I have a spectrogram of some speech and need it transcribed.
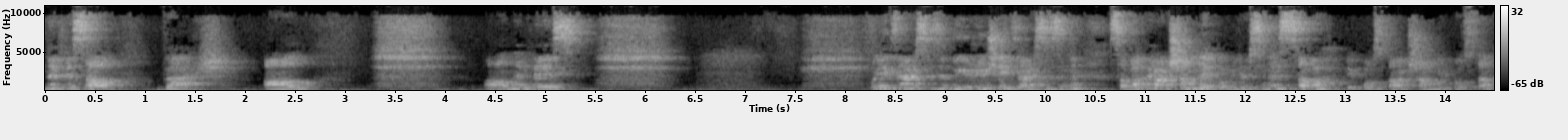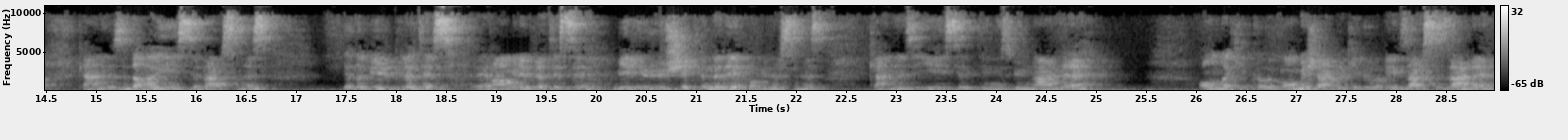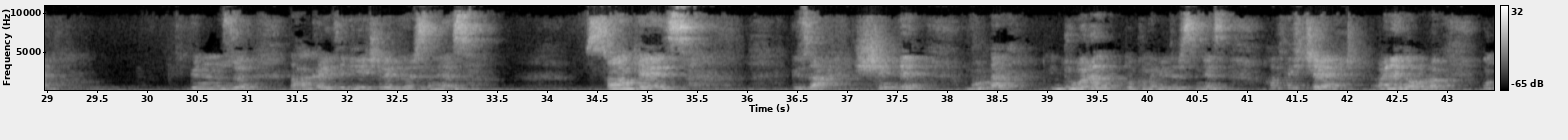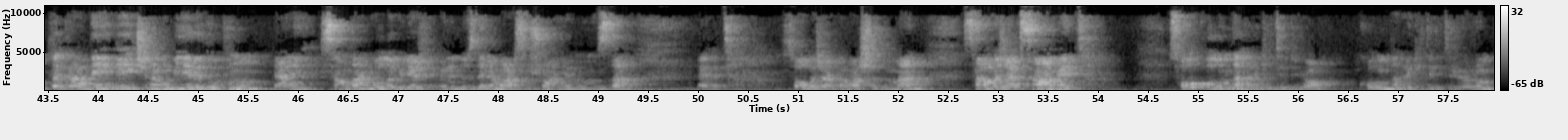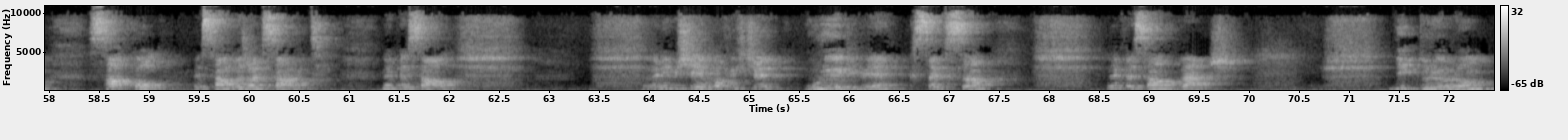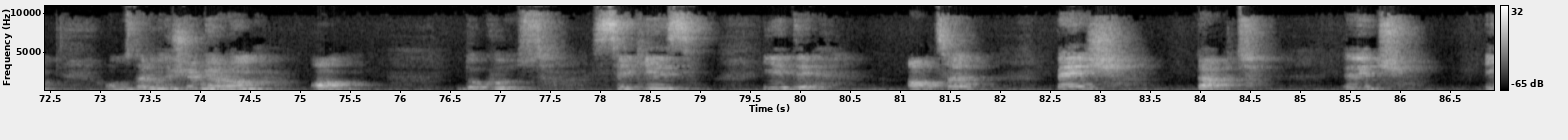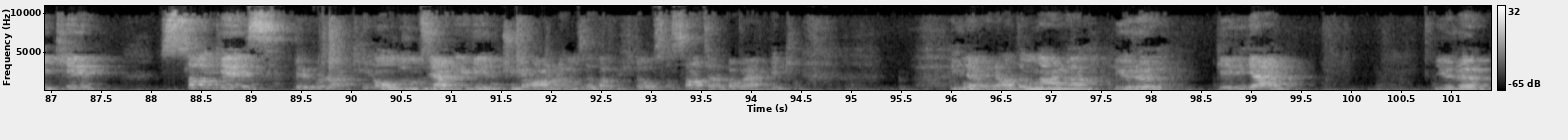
Nefes al, ver. Al, Al nefes. Bu egzersizi, bu yürüyüş egzersizini sabah ve akşam da yapabilirsiniz. Sabah bir posta, akşam bir posta. Kendinizi daha iyi hissedersiniz. Ya da bir pilates, e, hamile pilatesi bir yürüyüş şeklinde de yapabilirsiniz. Kendinizi iyi hissettiğiniz günlerde 10 dakikalık, 15'er dakikalık egzersizlerle gününüzü daha kaliteli geçirebilirsiniz. Son kez. Güzel. Şimdi burada duvara dokunabilirsiniz. Hafifçe öne doğru. Mutlaka denge için ama bir yere dokunun. Yani sandalye olabilir. Önünüzde ne varsa şu an yanınızda. Evet. Sol bacakla başladım ben. Sağ bacak sabit. Sol kolum da hareket ediyor. Kolumu da hareket ettiriyorum. Sağ kol ve sağ bacak sabit. Nefes al. Öyle bir şey hafifçe vuruyor gibi. Kısa kısa. Nefes al, ver. Dik duruyorum. Omuzlarımı düşürmüyorum. 10, 9, 8, 7, 6, 5, 4, 3, 2, son kez ve bırak. Yine olduğumuz yerde yürüyelim çünkü ağırlığımızı hafif de olsa sağ tarafa verdik. Yine öne adımlarla yürü, geri gel, yürü.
